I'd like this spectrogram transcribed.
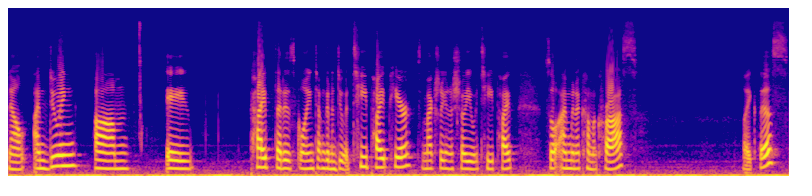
Now I'm doing um, a pipe that is going to, I'm going to do a T pipe here. So I'm actually going to show you a T pipe. So I'm going to come across like this,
